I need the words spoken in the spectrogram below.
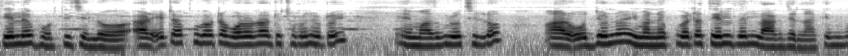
তেলে ভর্তি ছিল। আর এটা খুব একটা বড় না, একটু ছোটো ছোটোই মাছগুলো ছিল। আর ওর জন্যই মানে খুব একটা তেল তেল লাগছে না। কিন্তু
